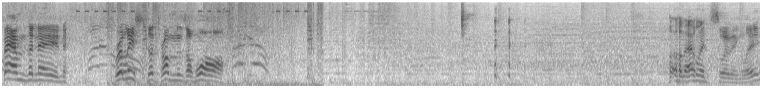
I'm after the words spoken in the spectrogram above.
Spam the nade! Release the drums of war! Well, that went swimmingly.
